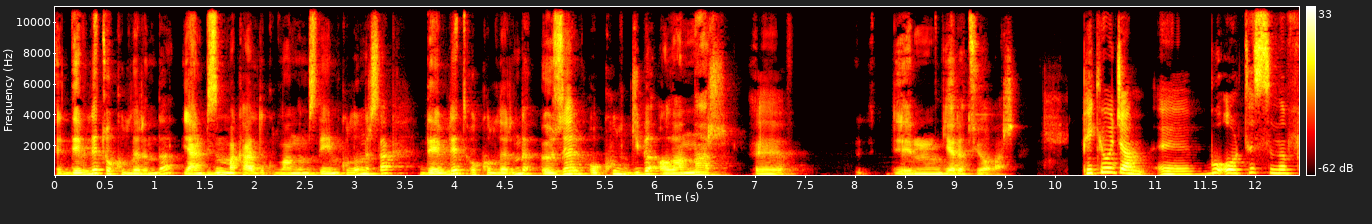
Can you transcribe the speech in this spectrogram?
e, devlet okullarında yani bizim makalede kullandığımız deyimi kullanırsak devlet okullarında özel okul gibi alanlar e, yaratıyorlar. Peki hocam e, bu orta sınıf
